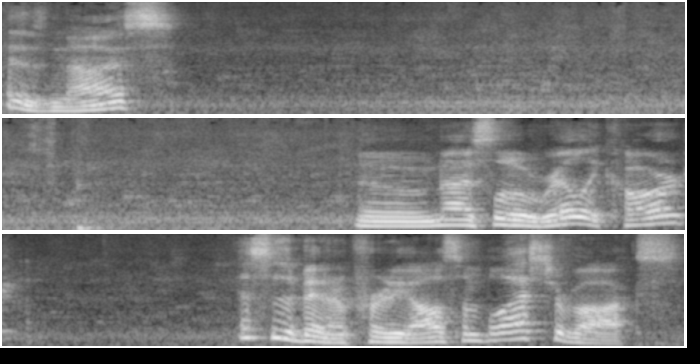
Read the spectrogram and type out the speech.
That is nice. So, nice little relic card. This has been a pretty awesome blaster box.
